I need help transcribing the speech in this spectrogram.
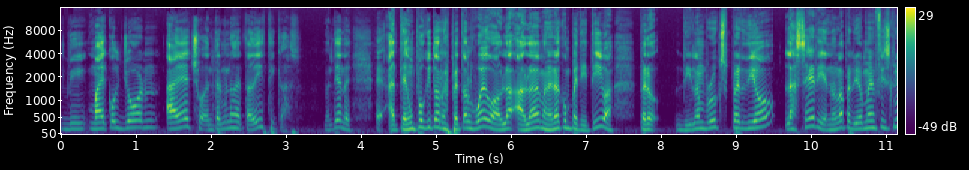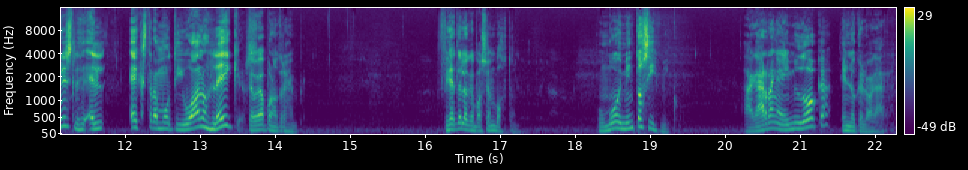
Michael Jordan ha hecho en términos de estadísticas. ¿Me entiendes? Eh, ten un poquito de respeto al juego, habla, habla de manera competitiva, pero Dylan Brooks perdió la serie, no la perdió Memphis Grizzlies. Él extra motivó a los Lakers. Te voy a poner otro ejemplo. Fíjate lo que pasó en Boston. Un movimiento sísmico. Agarran a Amy Udoka en lo que lo agarran.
